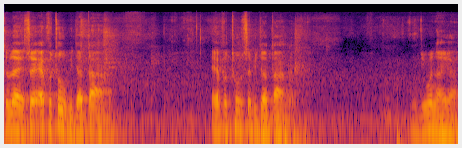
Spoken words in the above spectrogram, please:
对不对？所以 F two 比较大，F two 是比较大的。你问哪一个？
